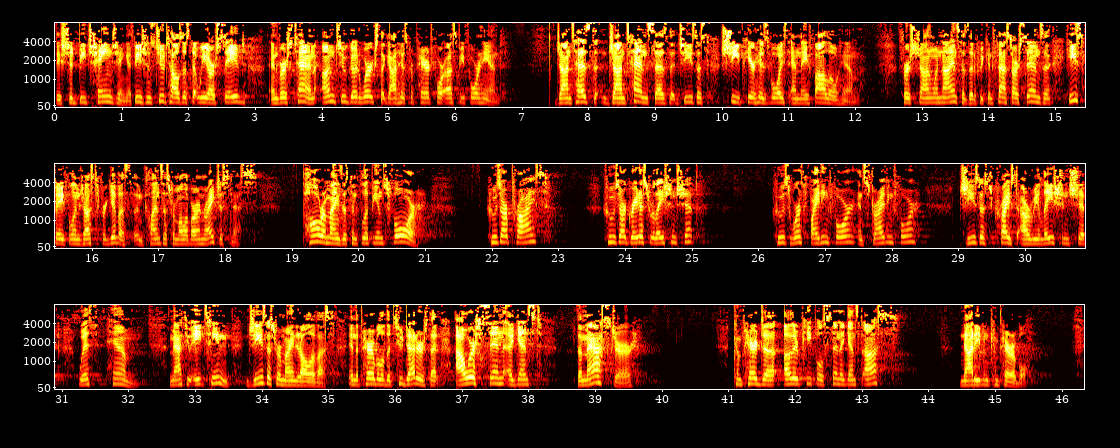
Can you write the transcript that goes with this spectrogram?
They should be changing. Ephesians 2 tells us that we are saved, in verse 10, unto good works that God has prepared for us beforehand. John 10, John 10 says that Jesus' sheep hear his voice and they follow him. 1 John 1 9 says that if we confess our sins, uh, he's faithful and just to forgive us and cleanse us from all of our unrighteousness. Paul reminds us in Philippians 4, who's our prize? Who's our greatest relationship? Who's worth fighting for and striving for? Jesus Christ, our relationship with Him. Matthew 18, Jesus reminded all of us in the parable of the two debtors that our sin against the Master compared to other people's sin against us, not even comparable.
